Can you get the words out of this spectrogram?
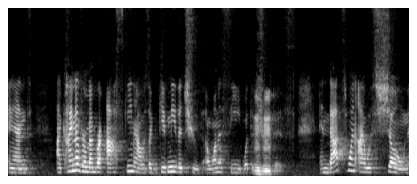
and I kind of remember asking, I was like, give me the truth. I want to see what the mm-hmm. truth is. And that's when I was shown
